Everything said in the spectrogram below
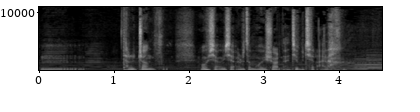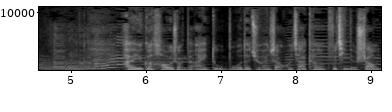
嗯，她的丈夫，让我想一想是怎么回事呢？记不起来了。还有一个豪爽的爱赌博的，却很少回家看望父亲的少女。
